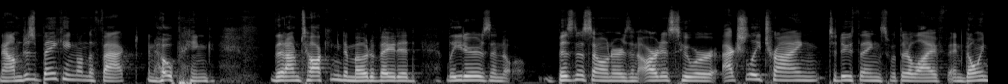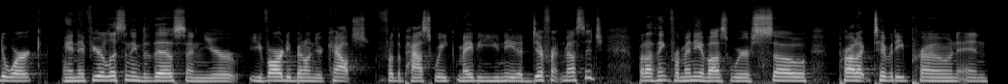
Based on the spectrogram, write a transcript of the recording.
Now, I'm just banking on the fact and hoping that I'm talking to motivated leaders and business owners and artists who are actually trying to do things with their life and going to work. And if you're listening to this and you're you've already been on your couch for the past week, maybe you need a different message. But I think for many of us, we're so productivity prone and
